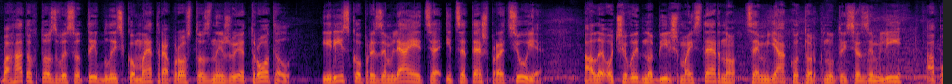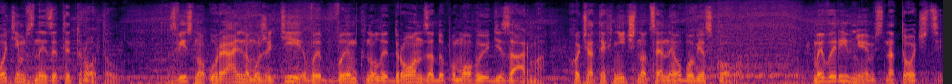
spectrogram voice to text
Багато хто з висоти близько метра просто знижує тротл і різко приземляється, і це теж працює. Але, очевидно, більш майстерно це м'яко торкнутися землі, а потім знизити тротл. Звісно, у реальному житті ви б вимкнули дрон за допомогою дізарма, хоча технічно це не обов'язково. Ми вирівнюємось на точці.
